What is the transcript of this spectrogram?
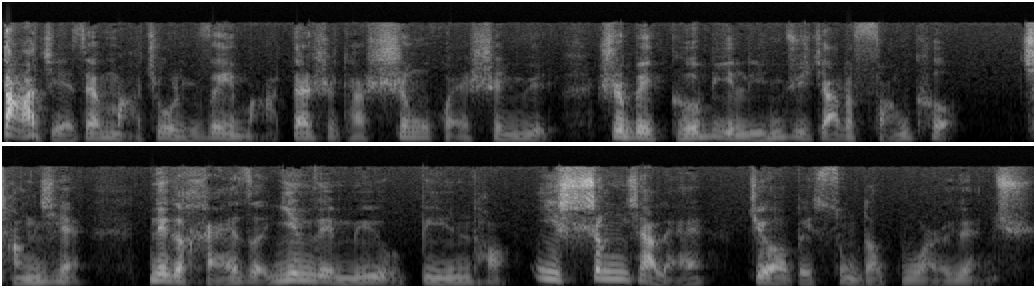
大姐在马厩里喂马，但是她身怀身孕，是被隔壁邻居家的房客强奸。那个孩子因为没有避孕套，一生下来就要被送到孤儿院去。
